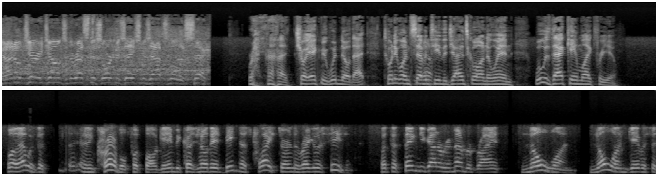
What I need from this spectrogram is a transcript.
And I know Jerry Jones and the rest of this organization is absolutely sick. Right. Troy Aikman would know that. 21 17, yeah. the Giants go on to win. What was that game like for you? Well, that was a, an incredible football game because, you know, they'd beaten us twice during the regular season. But the thing you got to remember, Brian, no one, no one gave us a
